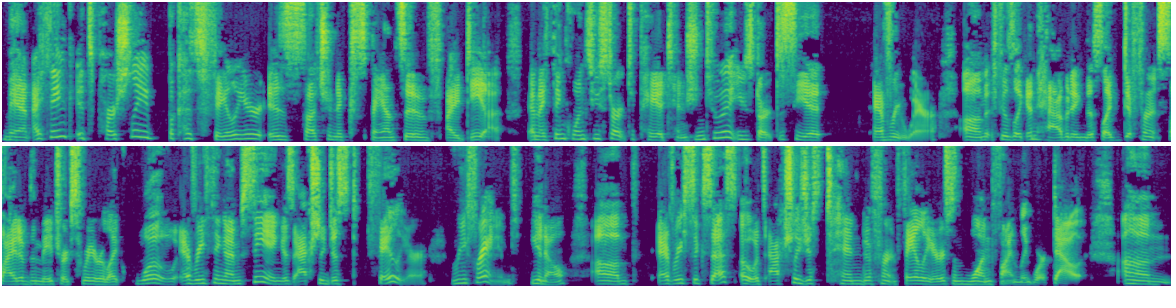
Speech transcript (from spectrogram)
Man, I think it's partially because failure is such an expansive idea. And I think once you start to pay attention to it, you start to see it everywhere. Um, it feels like inhabiting this like different side of the matrix where you're like, whoa, everything I'm seeing is actually just failure reframed, you know? Um, every success, oh, it's actually just 10 different failures and one finally worked out. Um,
